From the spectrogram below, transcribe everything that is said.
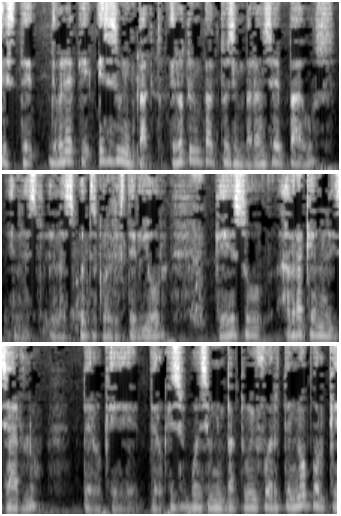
este, de manera que ese es un impacto. El otro impacto es en balance de pagos, en las, cuentas con el exterior, que eso habrá que analizarlo, pero que, pero que eso puede ser un impacto muy fuerte, no porque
